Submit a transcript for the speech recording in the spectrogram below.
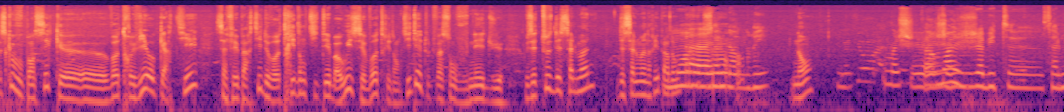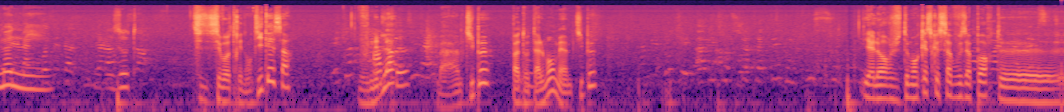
Est-ce que vous pensez que euh, votre vie au quartier, ça fait partie de votre identité? Bah oui, c'est votre identité. De toute façon, vous venez du. Vous êtes tous des salmons Des salmonneries, pardon? Moi, Euh. Salmonnerie. Non? Moi, j'habite euh, Salmon, mais les autres. C'est c'est votre identité, ça? Vous venez un de là? Peu. Bah un petit peu. Pas totalement, mais un petit peu. Et alors, justement, qu'est-ce que ça vous apporte, euh,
